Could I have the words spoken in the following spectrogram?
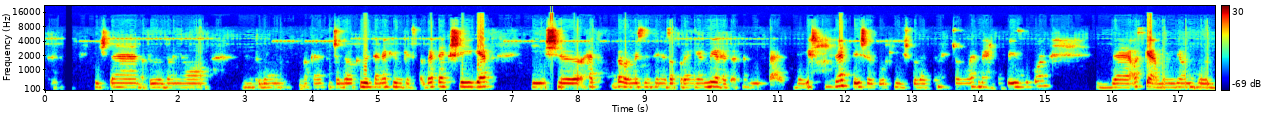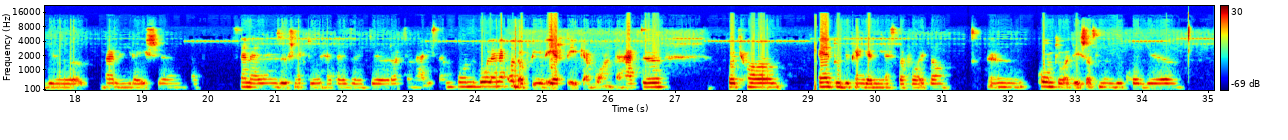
Isten, a földanya, nem tudom, akár kicsoda küldte nekünk ezt a betegséget, és hát bevallom őszintén, ez akkor engem mérhetetlenül felidegesített, és akkor ki is követtem egy csomó embert a Facebookon, de azt kell mondjam, hogy bármennyire is hát szemellenzősnek tűnhet ez egy racionális szempontból, ennek adaptív értéke van. Tehát, hogyha el tudjuk engedni ezt a fajta kontrollt, és azt mondjuk, hogy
